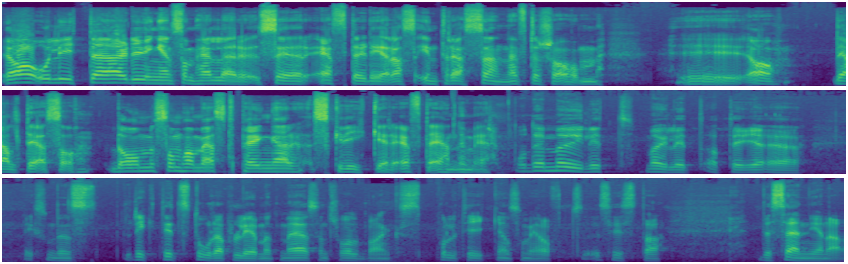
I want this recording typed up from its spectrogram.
Ja, och lite är det ju ingen som heller ser efter deras intressen eftersom eh, ja, det alltid är så. De som har mest pengar skriker efter ännu mer. Och det är möjligt, möjligt att det är liksom det riktigt stora problemet med centralbankspolitiken som vi har haft de sista decennierna.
